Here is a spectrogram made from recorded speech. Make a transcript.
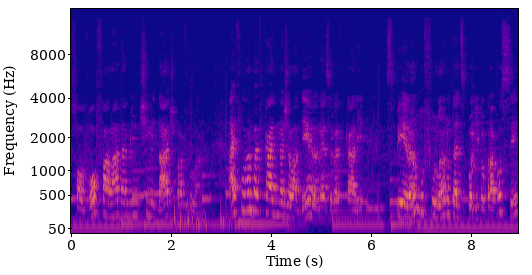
só vou falar da minha intimidade para fulano. Aí fulano vai ficar ali na geladeira, né? Você vai ficar ali esperando o fulano estar disponível para você,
